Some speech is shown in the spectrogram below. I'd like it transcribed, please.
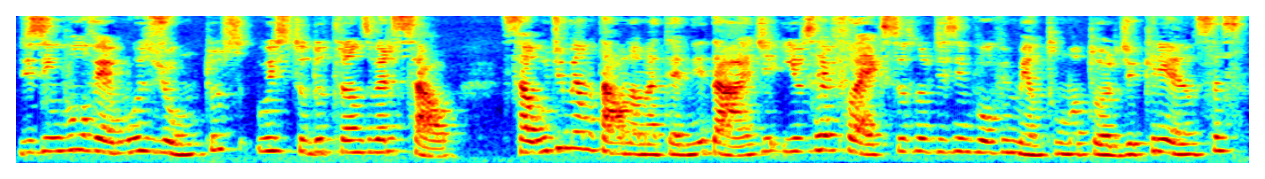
desenvolvemos juntos o estudo transversal Saúde mental na maternidade e os reflexos no desenvolvimento motor de crianças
